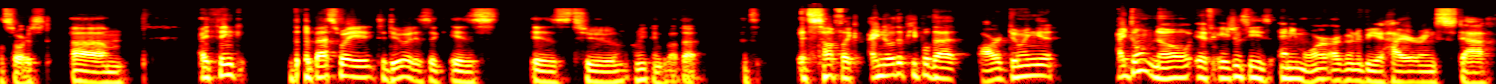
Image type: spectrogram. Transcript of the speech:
outsourced. Um, I think the best way to do it is is is to let me think about that. It's it's tough. Like I know the people that are doing it I don't know if agencies anymore are going to be hiring staff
